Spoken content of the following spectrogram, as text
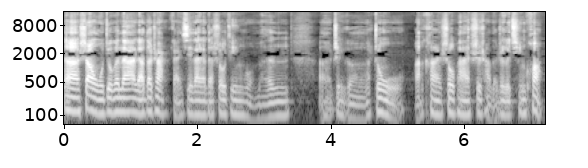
那上午就跟大家聊到这儿，感谢大家的收听，我们呃这个中午啊看收盘市场的这个情况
